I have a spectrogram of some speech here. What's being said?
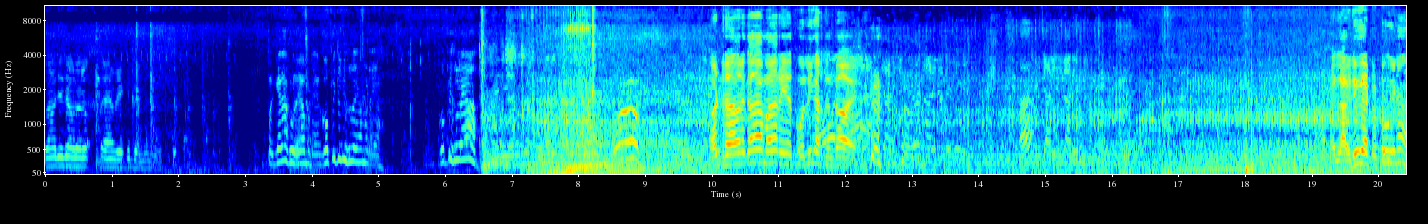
ਰਾਜੇ ਦਾ ਟਾਈਮ ਵੇਖ ਕੇ ਜਾਂਦੇ ਨੇ। ਪੱਗੇ ਨਾਲ ਖਲੋਇਆ ਮੜਿਆ ਗੋਪੀ ਤੂੰ ਵੀ ਖਲੋਇਆ ਮੜਿਆ ਗੋਪੀ ਖਲੋਇਆ। ਉਹ ਡਰਾਈਵਰ ਕਹਿੰਦਾ ਮੈਂ ਰੇਸ ਫੁੱਲ ਹੀ ਕਰ ਦਿੰਦਾ ਏ ਇਹ ਲੱਗ ਜੂਗਾ ਟੁੱਟੂਗੀ ਨਾ।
